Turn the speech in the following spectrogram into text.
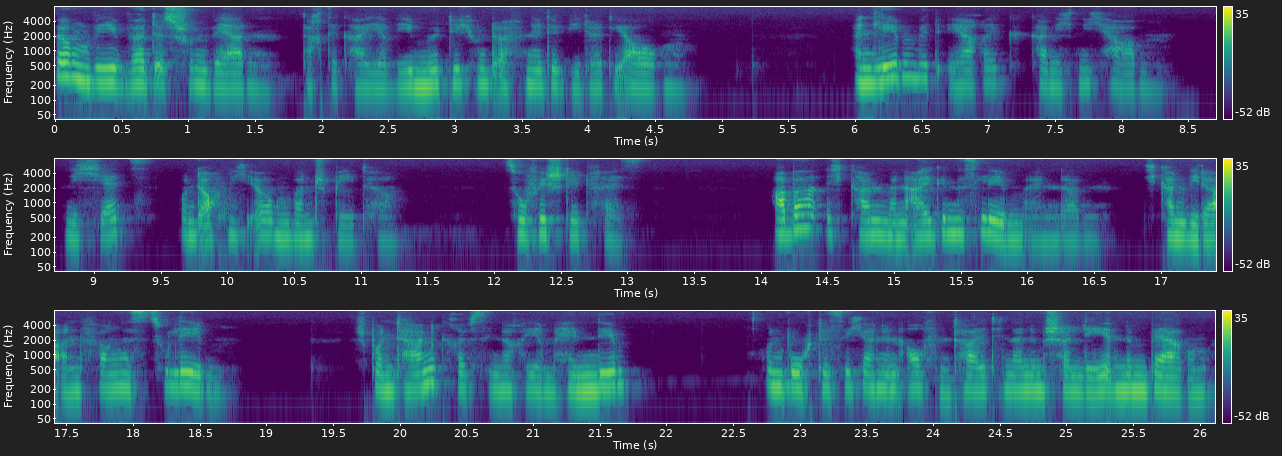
Irgendwie wird es schon werden, dachte Kaya wehmütig und öffnete wieder die Augen. Ein Leben mit Erik kann ich nicht haben. Nicht jetzt und auch nicht irgendwann später. So viel steht fest. Aber ich kann mein eigenes Leben ändern. Ich kann wieder anfangen, es zu leben. Spontan griff sie nach ihrem Handy und buchte sich einen Aufenthalt in einem Chalet in den Bergen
